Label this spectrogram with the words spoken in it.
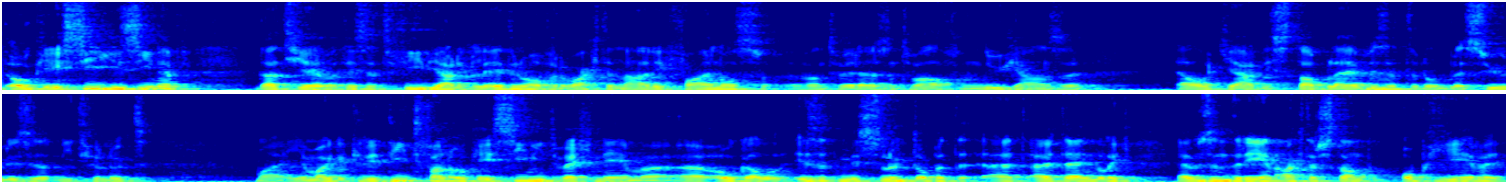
de OKC gezien heb. Dat je, wat is het, vier jaar geleden al verwachtte na die finals van 2012. En nu gaan ze elk jaar die stap blijven zetten. Door blessures is dat niet gelukt. Maar je mag de krediet van OKC niet wegnemen. Eh, ook al is het mislukt op het, uit- uiteindelijk, hebben ze een 3-1 achterstand opgegeven.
